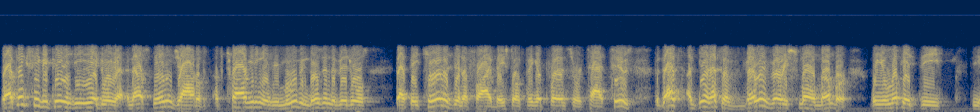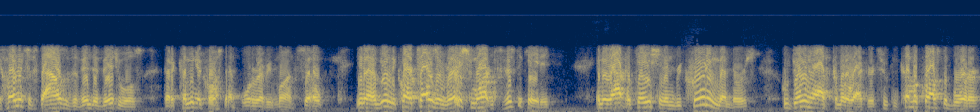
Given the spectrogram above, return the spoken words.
Well, I think CBP and DEA are doing an outstanding job of, of targeting and removing those individuals that they can identify based on fingerprints or tattoos. But that's again, that's a very, very small number when you look at the the hundreds of thousands of individuals that are coming across that border every month. So, you know, again, the cartels are very smart and sophisticated in their application and recruiting members who don't have criminal records, who can come across the border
